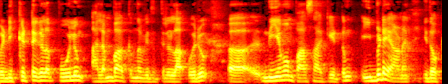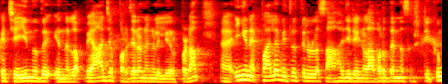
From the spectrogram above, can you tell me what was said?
വെടിക്കെട്ടുകളെ പോലും അലമ്പാക്കുന്ന വിധത്തിലുള്ള ഒരു നിയമം പാസ്സാക്കിയിട്ടും ഇവിടെയാണ് ഇതൊക്കെ ചെയ്യുന്നത് എന്നുള്ള വ്യാജ പ്രചരണങ്ങളിൽ ഏർപ്പെടാം. ഇങ്ങനെ പല വിധത്തിലുള്ള സാഹചര്യങ്ങൾ അവർ തന്നെ സൃഷ്ടിക്കും.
